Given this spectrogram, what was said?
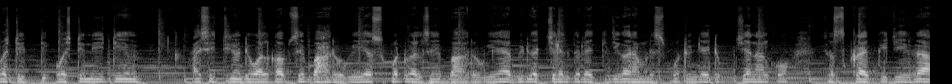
West Indies team I C T twenty world cup से बाहर हो गई है, सुपर ट्वेल्व से बाहर हो गई है। वीडियो अच्छी लगे तो लाइक कीजिएगा और हमारे स्पोर्ट इंडिया यूट्यूब चैनल को सब्सक्राइब कीजिएगा।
